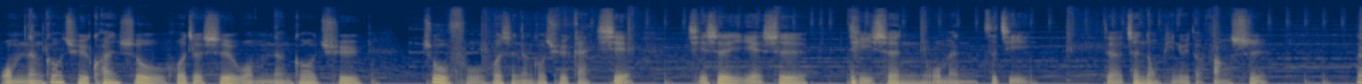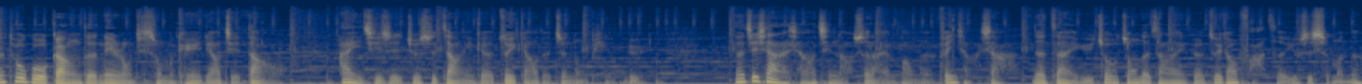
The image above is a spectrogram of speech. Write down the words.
我们能够去宽恕，或者是我们能够去祝福，或是能够去感谢，其实也是。提升我们自己的振动频率的方式。那透过刚刚的内容，其实我们可以了解到，爱其实就是这样一个最高的振动频率。那接下来想要请老师来帮我们分享一下，那在宇宙中的这样一个最高法则又是什么呢？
